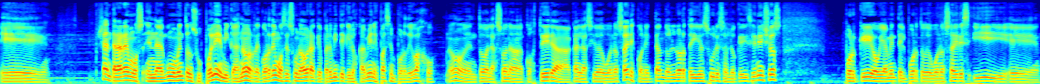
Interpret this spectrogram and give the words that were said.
eh, ya entraremos en algún momento en sus polémicas, ¿no? Recordemos, es una obra que permite que los camiones pasen por debajo, ¿no? En toda la zona costera, acá en la ciudad de Buenos Aires, conectando el norte y el sur, eso es lo que dicen ellos porque obviamente el puerto de Buenos Aires y eh,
